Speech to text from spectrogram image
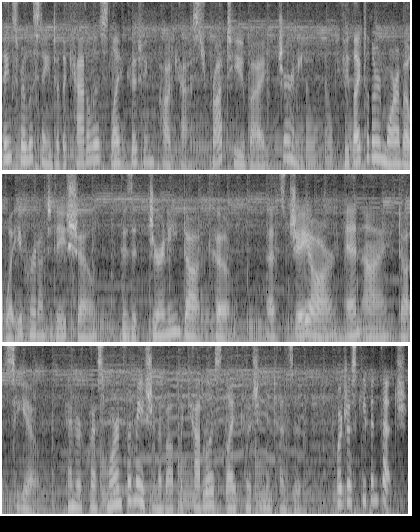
Thanks for listening to the Catalyst Life Coaching Podcast, brought to you by JRNI. If you'd like to learn more about what you've heard on today's show, visit jrni.co. That's J R N I dot C O. And request more information about the Catalyst Life Coaching Intensive, or just keep in touch.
